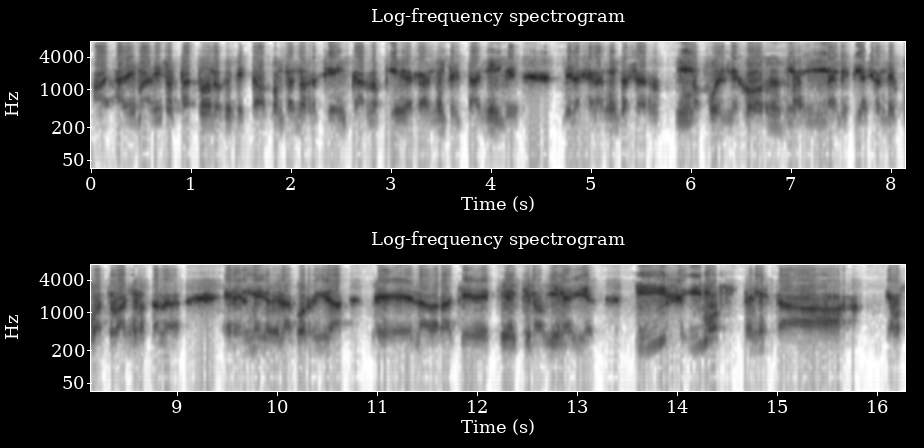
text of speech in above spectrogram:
Además de eso está todo lo que te estaba contando recién Carlos, que realmente el timing de, del allanamiento ayer no fue el mejor, una, investigación de cuatro años, no estar en el medio de la corrida, eh, la verdad que, que, no viene bien. Y seguimos en esta digamos,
